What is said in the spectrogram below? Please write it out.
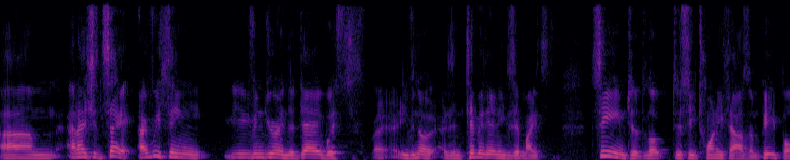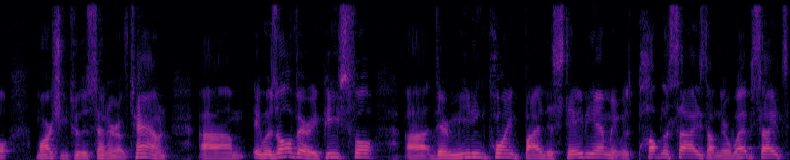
Um, and I should say, everything, even during the day, with uh, even though as intimidating as it might seem to look to see 20,000 people marching through the center of town, um, it was all very peaceful. Uh, their meeting point by the stadium, it was publicized on their websites.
